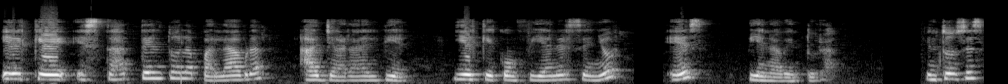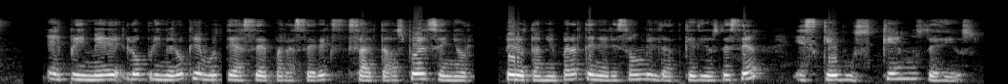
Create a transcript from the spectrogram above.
El que está atento a la palabra hallará el bien, y el que confía en el Señor es bienaventurado. Entonces, el lo primero que hemos de hacer para ser exaltados por el Señor, pero también para tener esa humildad que Dios desea, es que busquemos de Dios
